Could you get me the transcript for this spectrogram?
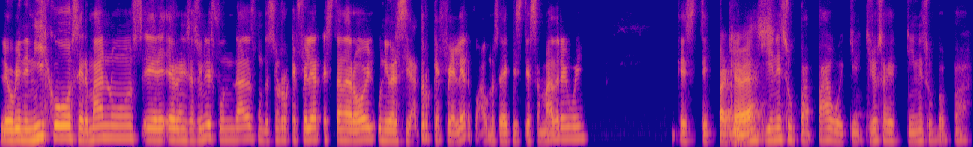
Luego vienen hijos, hermanos, eh, organizaciones fundadas, Fundación Rockefeller, Standard Oil, Universidad Rockefeller. Wow, no sabía que existía esa madre, güey. Este, Para que ¿quién, veas. quién es su papá, güey? Qui- Quiero saber quién es su papá.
